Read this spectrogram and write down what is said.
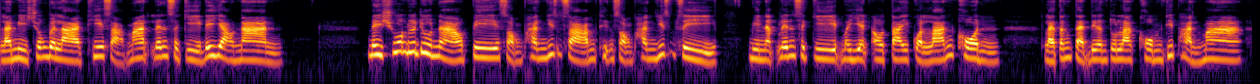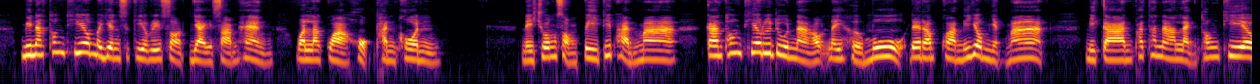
และมีช่วงเวลาที่สามารถเล่นสกีได้ยาวนาน ในช่วงฤดูหนาวปี 2023 ถึง 2024 มีนักเล่นสกีมาเยือนเอาไตกว่าล้านคน และตั้งแต่เดือนตุลาคมที่ผ่านมา มีนักท่องเที่ยวมาเยือนสกีรีสอร์ทใหญ่ 3 แห่ง วันละกว่า 6,000 คน ในช่วง 2 ปีที่ผ่านมา การท่องเที่ยวฤดูหนาวในเหอมู่ได้รับความนิยมอย่างมาก มีการพัฒนาแหล่งท่องเที่ยว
